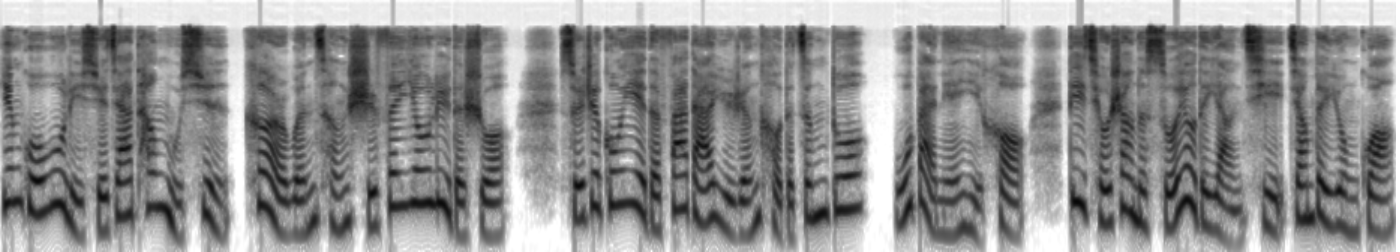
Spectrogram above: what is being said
英国物理学家汤姆逊·科尔文曾十分忧虑地说：“随着工业的发达与人口的增多，五百年以后，地球上的所有的氧气将被用光，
